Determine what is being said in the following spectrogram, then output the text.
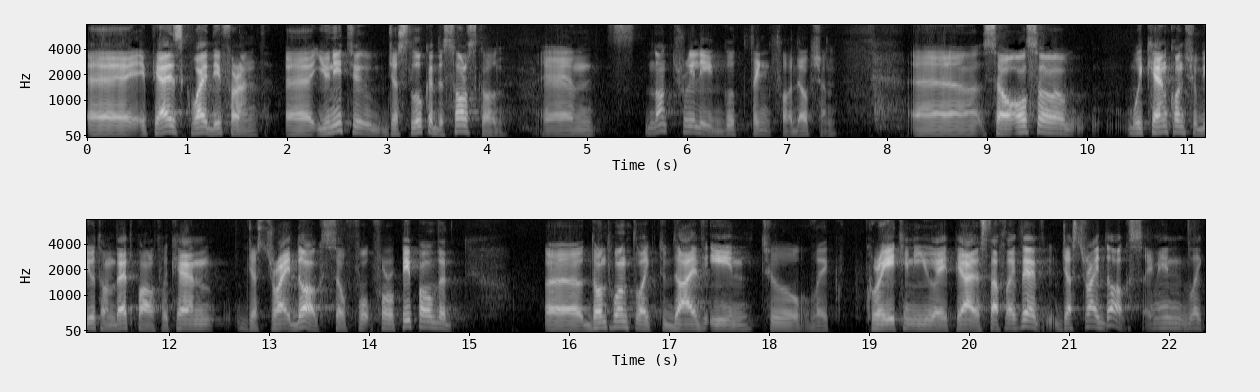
uh, API is quite different uh, you need to just look at the source code. And it's not really a good thing for adoption. Uh, so also, we can contribute on that part. We can just write docs. So for, for people that uh, don't want like to dive in to like creating new API or stuff like that, just write docs. I mean, like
